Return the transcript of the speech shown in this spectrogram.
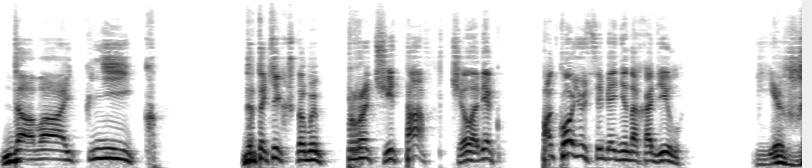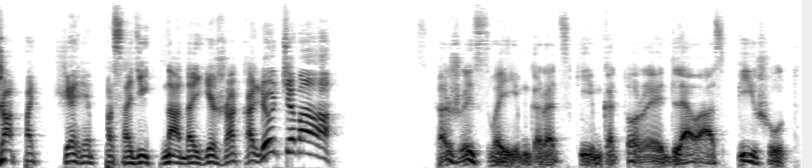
Давай книг! Да таких, чтобы, прочитав, человек покою себе не находил! Ежа под череп посадить надо, ежа колючего! Скажи своим городским, которые для вас пишут,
